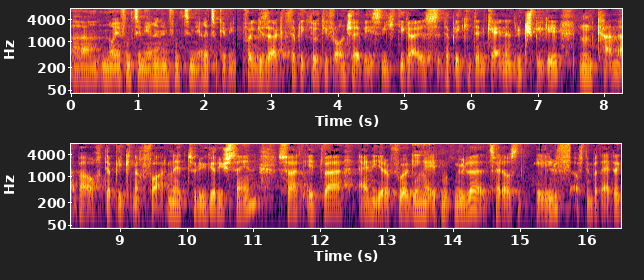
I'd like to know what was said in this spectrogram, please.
äh, neue Funktionärinnen und Funktionäre zu gewinnen. Vorhin gesagt, der Blick durch die Frontscheibe ist wichtiger als der Blick in den kleinen Rückspiegel. Nun kann aber auch der Blick nach vorne trügerisch sein. So hat etwa einer ihrer Vorgänger, Edmund Müller, 2011 auf dem Parteitag,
